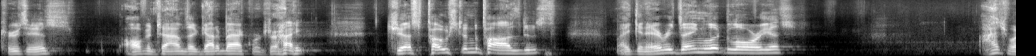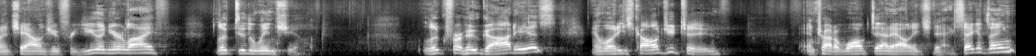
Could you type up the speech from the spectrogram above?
Truth is, oftentimes they've got it backwards, right? Just posting the positives, making everything look glorious. I just want to challenge you for you and your life Look through the windshield. Look for who God is and what He's called you to, and try to walk that out each day. Second thing,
